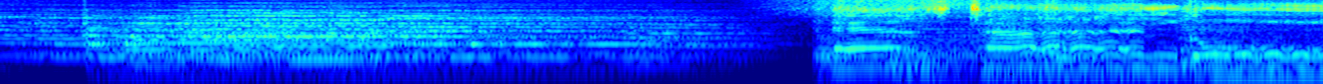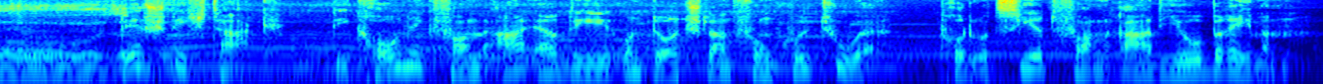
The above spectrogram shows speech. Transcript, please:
Der Stichtag. Die Chronik von ARD und Deutschlandfunk Kultur. Produziert von Radio Bremen.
